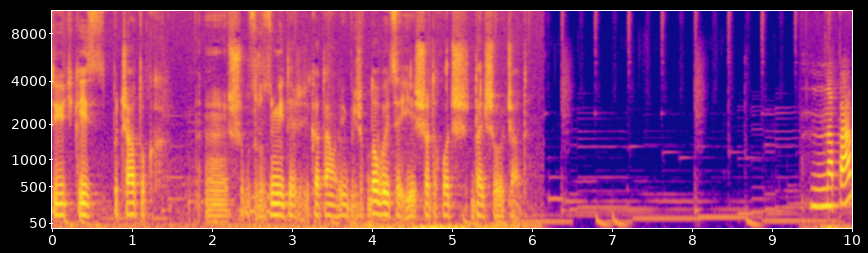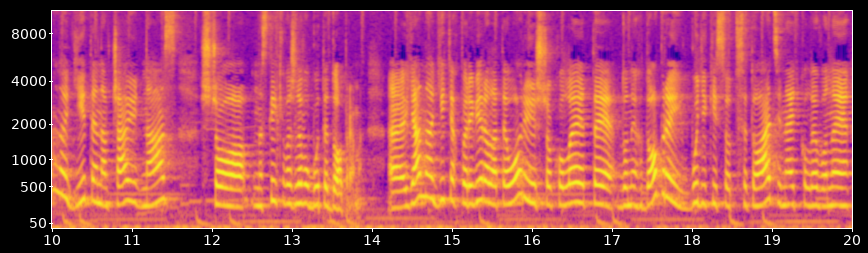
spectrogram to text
дають якийсь початок, е, щоб зрозуміти, яка тема тобі більше подобається і що ти хочеш далі вивчати. Напевно, діти навчають нас, що наскільки важливо бути добрими. Е, Я на дітях перевірила теорію, що коли ти до них добрий, в будь-якій ситуації, навіть коли вони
